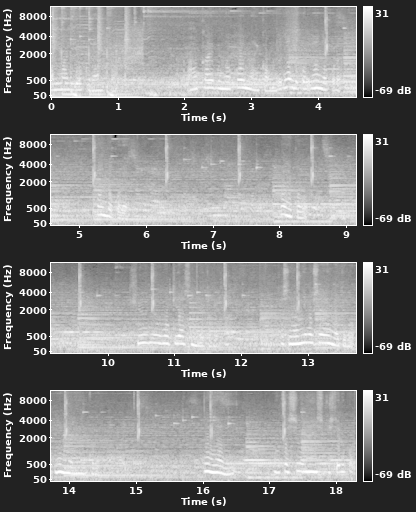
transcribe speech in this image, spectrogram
あん。まり良くないとアーカイブ残ん。ないかもなん。だこれなん。だこれなん。だこれ何これ急に動き出すん。だけど私何も知らないんだけど何何何これ。何何？私を認識してるこれ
